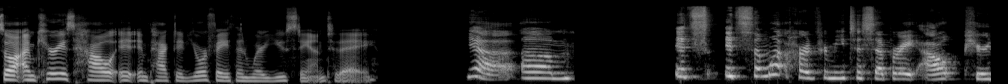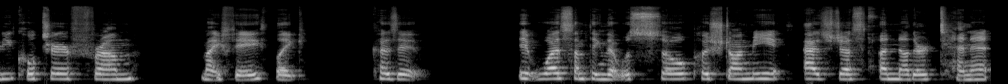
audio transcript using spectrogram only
so I'm curious how it impacted your faith and where you stand today. Yeah, um it's it's somewhat hard for me to separate out purity culture from my faith like cuz it it was something that was so pushed on me as just another tenet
